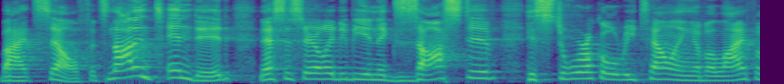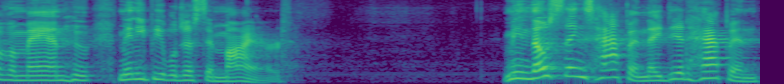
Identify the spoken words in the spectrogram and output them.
by itself. It's not intended necessarily to be an exhaustive historical retelling of a life of a man who many people just admired. I mean, those things happen, they did happen,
